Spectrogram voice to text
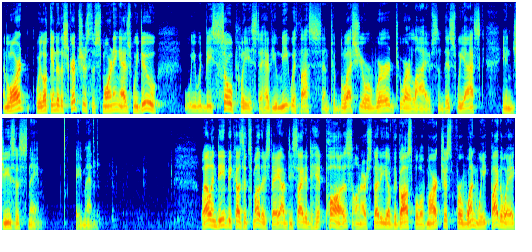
And Lord, we look into the scriptures this morning. As we do, we would be so pleased to have you meet with us and to bless your word to our lives. And this we ask in Jesus' name. Amen. Well, indeed, because it's Mother's Day, I've decided to hit pause on our study of the Gospel of Mark just for one week. By the way,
